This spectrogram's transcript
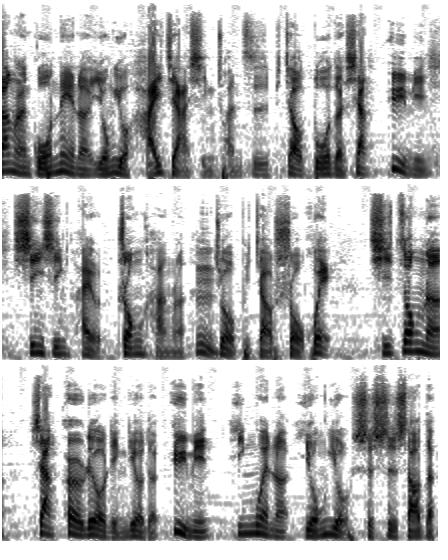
当然，国内呢拥有海甲型船只比较多的，像裕民、新兴还有中航呢，嗯，就比较受惠。其中呢，像二六零六的裕民，因为呢拥有十四艘的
